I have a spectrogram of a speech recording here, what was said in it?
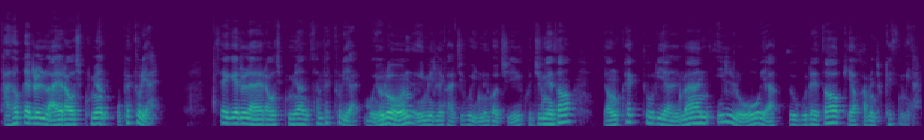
다섯 개를 나열하고 싶으면 5팩토리얼. 세 개를 나열하고 싶으면 3팩토리얼. 뭐 이런 의미를 가지고 있는 거지. 그 중에서 0팩토리얼만 1로 약속을 해서 기억하면 좋겠습니다.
